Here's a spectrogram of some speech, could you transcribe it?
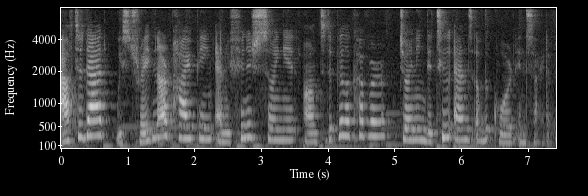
After that, we straighten our piping and we finish sewing it onto the pillow cover, joining the two ends of the cord inside of it.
